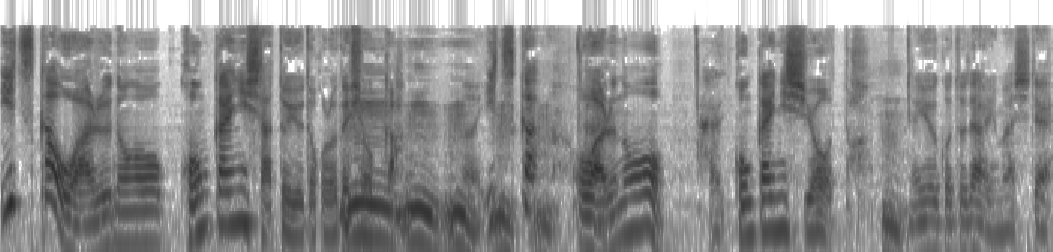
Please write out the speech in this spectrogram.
いつか終わるのを今回にしたというところでしょうか、うんうんうんうんいつか終わるのをはい。今回にしよううん。ということでありまして、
